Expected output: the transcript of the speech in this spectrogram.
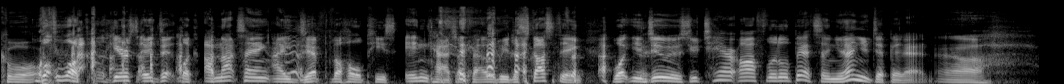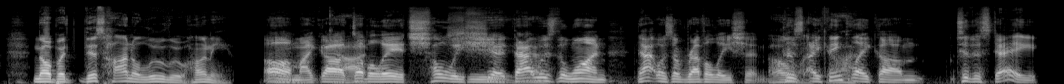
cool. Well, look, here's it, look. I'm not saying I dip the whole piece in ketchup. That would be disgusting. What you do is you tear off little bits and then you dip it in. no, but this Honolulu honey. Oh, my God, God. Double H! Holy Gee, shit, that yeah. was the one. That was a revelation Oh because my I think like um to this day.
